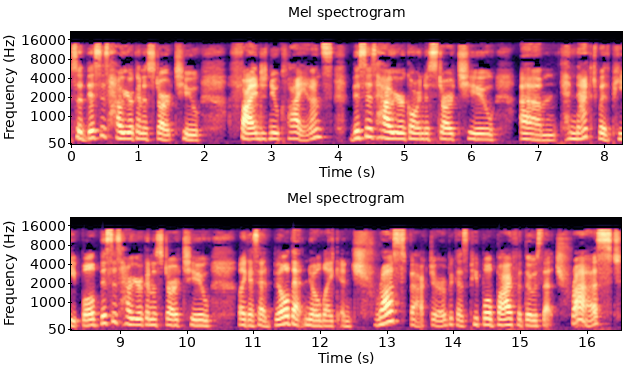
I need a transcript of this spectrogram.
So, this is how you're going to start to find new clients. This is how you're going to start to um, connect with people. This is how you're going to start to, like I said, build that know, like, and trust factor because people buy for those that trust,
